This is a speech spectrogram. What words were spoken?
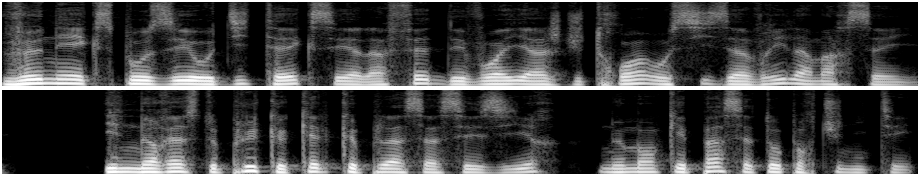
Venez exposer au Ditex et à la fête des voyages du 3 au 6 avril à Marseille. Il ne reste plus que quelques places à saisir, ne manquez pas cette opportunité.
